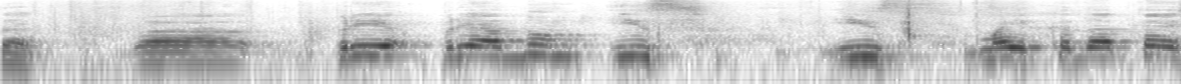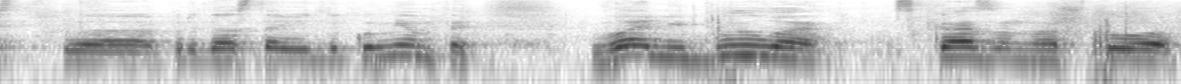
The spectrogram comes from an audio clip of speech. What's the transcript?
Так, а, при, при одном из, из моих ходатайств а, предоставить документы, вами было сказано, что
